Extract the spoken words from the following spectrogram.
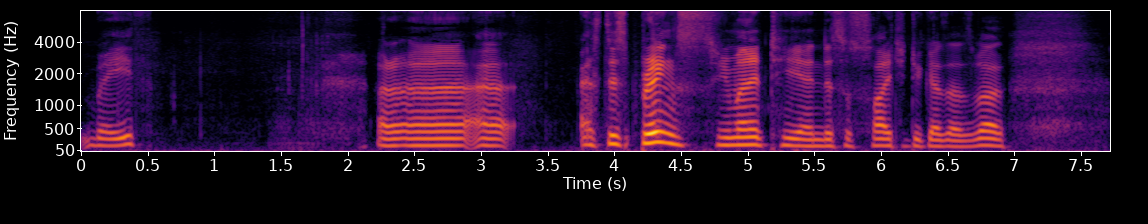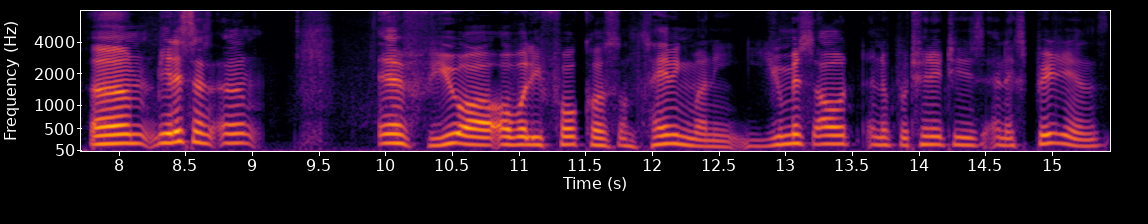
way uh, uh, as this brings humanity and the society together as well. Um, yeah, listen. Um, if you are overly focused on saving money, you miss out on opportunities and experience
